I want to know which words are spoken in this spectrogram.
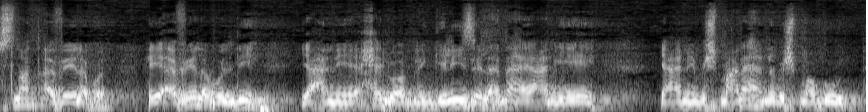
It's not available. هي available دي يعني حلوة بالإنجليزي لأنها يعني إيه؟ يعني مش معناها إنه مش موجود.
